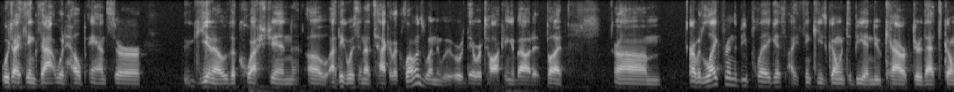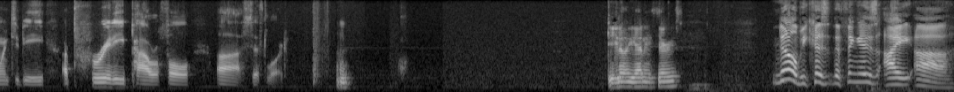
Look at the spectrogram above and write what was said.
which I think that would help answer, you know, the question of, I think it was in Attack of the Clones when we were, they were talking about it. But um, I would like for him to be Plagueis. I think he's going to be a new character that's going to be a pretty powerful uh, Sith Lord. Do you know you got any theories? No, because the thing is, I uh,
